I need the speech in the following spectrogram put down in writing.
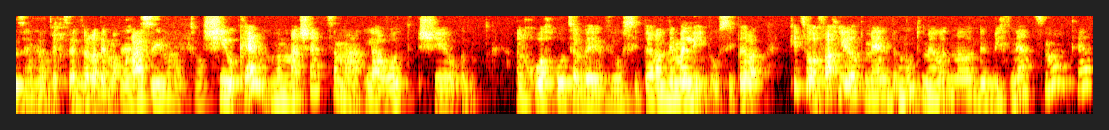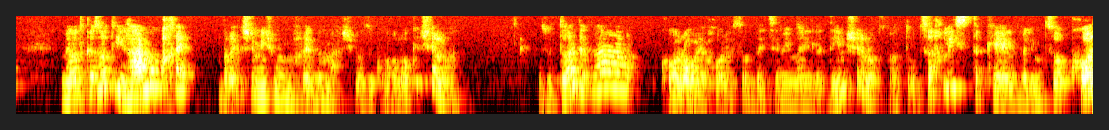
זה בית ספר הדמוקרטי, שיעור, כן, ממש העצמה, להראות שהלכו החוצה והוא סיפר על נמלים, והוא סיפר, קיצור, הפך להיות מעין דמות מאוד מאוד בפני עצמה, כן, מאוד כזאת, היא המומחה, ברגע שמישהו מומחה במשהו, אז הוא כבר לא כישלון. אז אותו הדבר כל הורה יכול לעשות בעצם עם הילדים שלו. זאת אומרת, הוא צריך להסתכל ולמצוא כל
